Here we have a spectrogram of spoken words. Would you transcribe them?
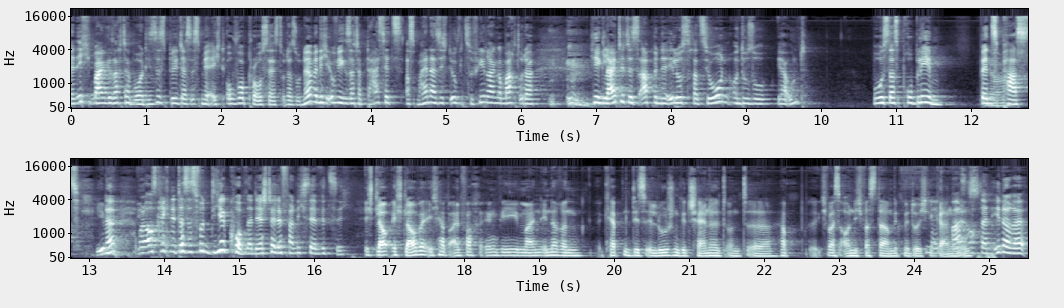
wenn ich mal gesagt habe, boah, dieses Bild, das ist mir echt overprocessed oder so, ne? Wenn ich irgendwie gesagt habe, da ist jetzt aus meiner Sicht irgendwie zu viel dran gemacht oder hier gleitet es ab in eine Illustration und du so, ja und? Wo ist das Problem? wenn es ja. passt. Ne? Und ausgerechnet, dass es von dir kommt, an der Stelle fand ich sehr witzig. Ich, glaub, ich glaube, ich habe einfach irgendwie meinen inneren Captain Disillusion gechannelt und äh, habe, ich weiß auch nicht, was da mit mir durchgegangen Vielleicht ist. Auch dein innerer,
